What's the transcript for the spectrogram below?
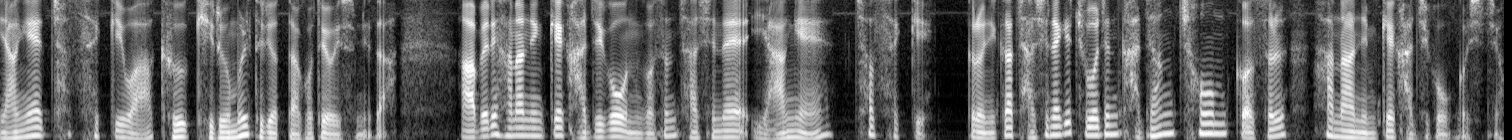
양의 첫 새끼와 그 기름을 드렸다고 되어 있습니다. 아벨이 하나님께 가지고 온 것은 자신의 양의 첫 새끼, 그러니까 자신에게 주어진 가장 처음 것을 하나님께 가지고 온 것이죠.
